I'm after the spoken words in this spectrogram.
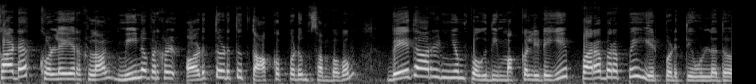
கடற்கொள்ளையர்களால் மீனவர்கள் அடுத்தடுத்து தாக்கப்படும் சம்பவம் வேதாரண்யம் பகுதி மக்களிடையே பரபரப்பை ஏற்படுத்தியுள்ளது.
